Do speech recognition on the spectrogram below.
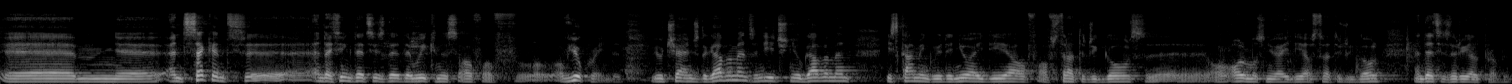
Um, uh, and second, uh, and I think that is the, the weakness of, of, of, Ukraine, that you change the governments and each new government is coming with a new idea of, of strategic goals uh, or almost new idea of strategic goal, and that is a real problem.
